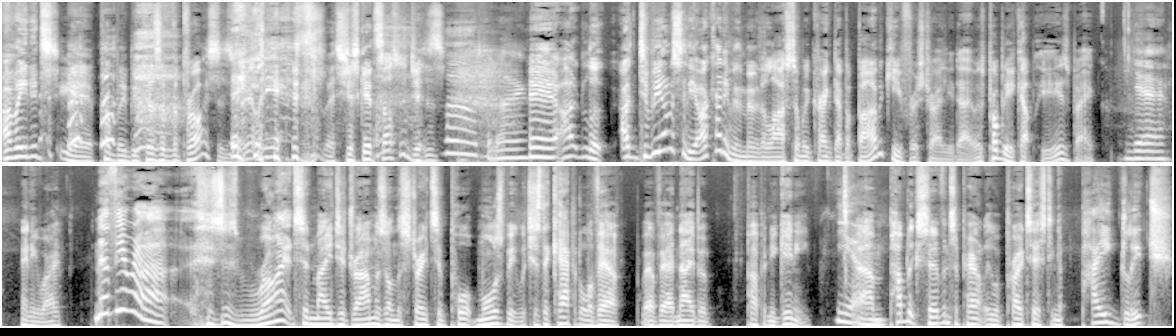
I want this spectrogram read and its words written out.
I mean, it's yeah, probably because of the prices. Really, let's just get sausages. Oh, I don't know. Yeah, I, look. I, to be honest with you, I can't even remember the last time we cranked up a barbecue for Australia Day. It was probably a couple of years back. Yeah. Anyway, now there are just riots and major dramas on the streets of Port Moresby, which is the capital of our of our neighbour Papua New Guinea. Yeah. Um, public servants apparently were protesting a pay glitch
